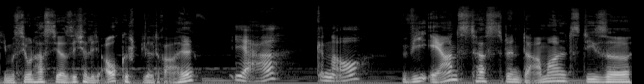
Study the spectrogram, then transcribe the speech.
Die Mission hast du ja sicherlich auch gespielt, Rahel. Ja, genau. Wie ernst hast du denn damals diese,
